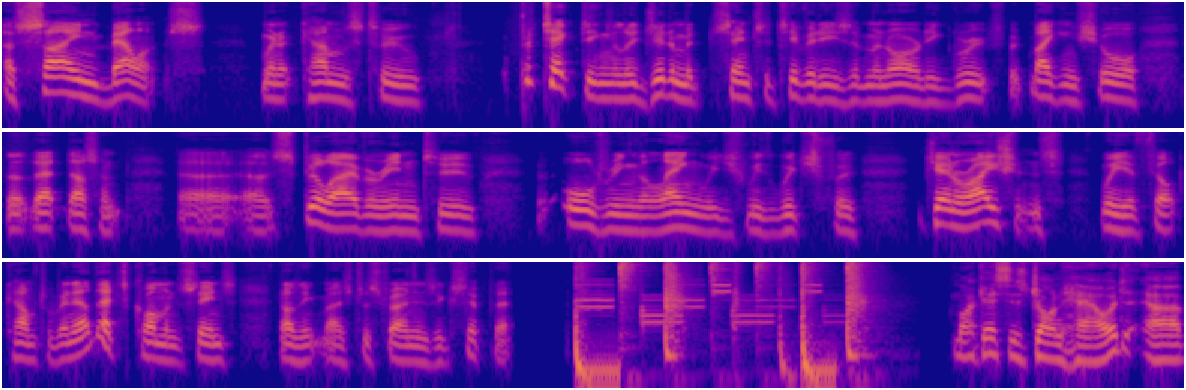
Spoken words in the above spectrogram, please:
a sane balance when it comes to protecting the legitimate sensitivities of minority groups, but making sure that that doesn't uh, uh, spill over into altering the language with which, for generations, we have felt comfortable. Now, that's common sense, and I think most Australians accept that. My guest is John Howard, uh,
